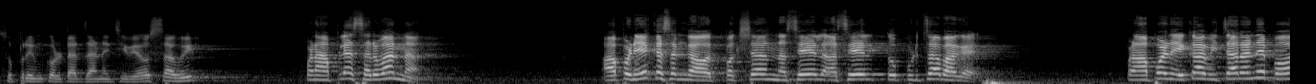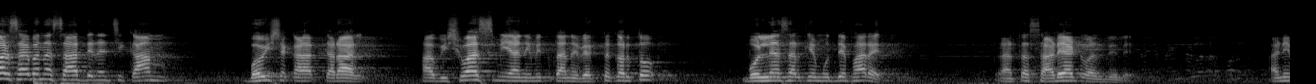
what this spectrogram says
सुप्रीम कोर्टात जाण्याची व्यवस्था होईल. पण आपल्या सर्वांना आपण एकसंघ आहोत पक्ष नसेल असेल तो पुढचा भाग आहे. पण आपण एका विचाराने पवार साहेबांना साथ देण्याची काम भविष्य काळात कराल हा विश्वास मी या निमित्ताने व्यक्त करतो. बोलण्यासारखे मुद्दे फार आहेत. पण आता साडेआठ वाजलेले. आणि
